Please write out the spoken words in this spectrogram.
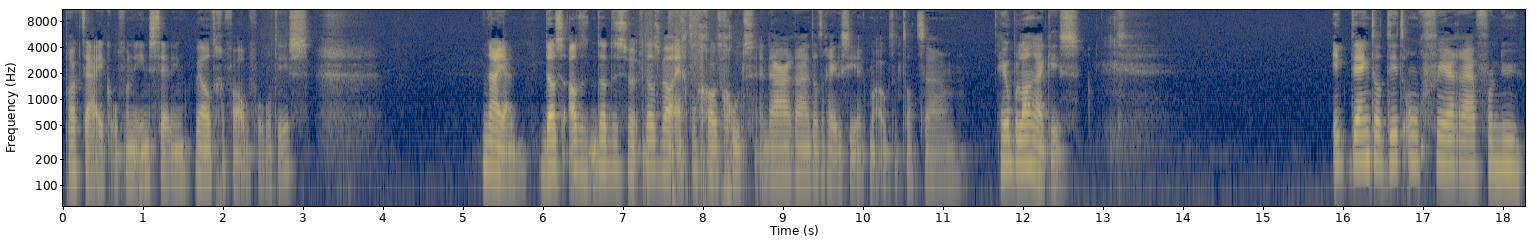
praktijk of een instelling wel het geval bijvoorbeeld is. Nou ja, dat is, altijd, dat is, dat is wel echt een groot goed. En daar, uh, dat realiseer ik me ook dat dat heel belangrijk is. Ik denk dat dit ongeveer voor nu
